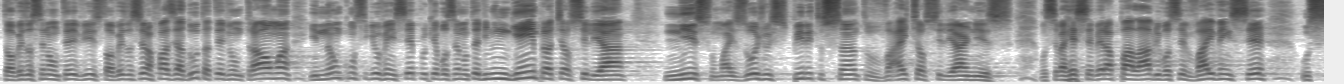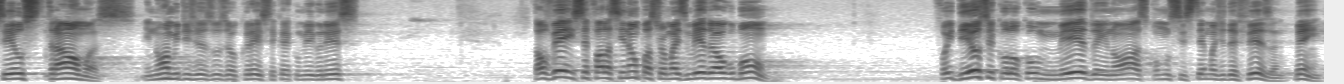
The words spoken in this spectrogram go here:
E talvez você não teve isso, talvez você na fase adulta teve um trauma e não conseguiu vencer porque você não teve ninguém para te auxiliar nisso, mas hoje o Espírito Santo vai te auxiliar nisso. Você vai receber a palavra e você vai vencer os seus traumas. Em nome de Jesus eu creio. Você crê comigo nisso? Talvez você fale assim, não, pastor, mas medo é algo bom. Foi Deus que colocou o medo em nós como um sistema de defesa. Bem,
